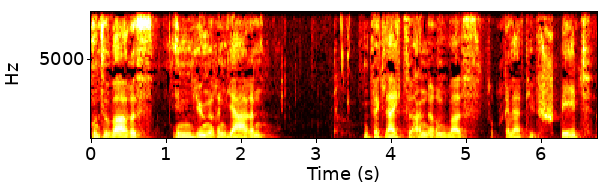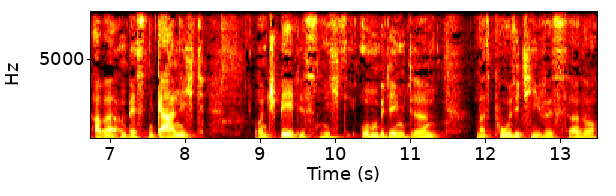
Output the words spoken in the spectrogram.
Und so war es in jüngeren Jahren. Im Vergleich zu anderen war es relativ spät, aber am besten gar nicht. Und spät ist nicht unbedingt ähm, was Positives. Also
